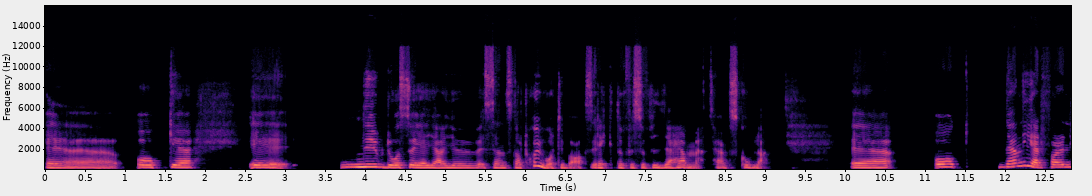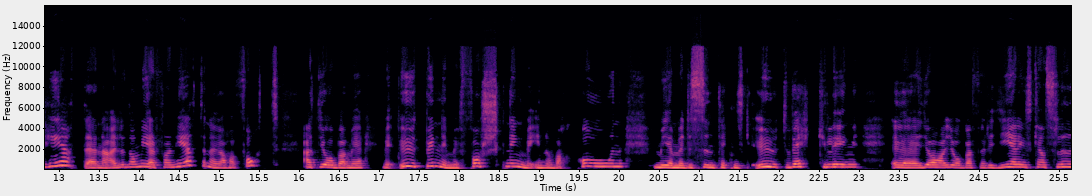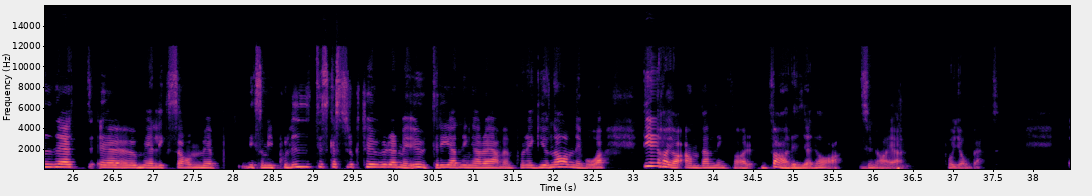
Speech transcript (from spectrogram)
Eh, och eh, eh, nu då så är jag ju sedan snart sju år tillbaks rektor för Sofiahemmet högskola. Eh, och den erfarenheterna, eller de erfarenheterna jag har fått att jobba med, med utbildning, med forskning, med innovation, med medicinteknisk utveckling. Eh, jag har jobbat för regeringskansliet eh, med, liksom, med liksom i politiska strukturer, med utredningar och även på regional nivå. Det har jag användning för varje dag jag är på jobbet.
